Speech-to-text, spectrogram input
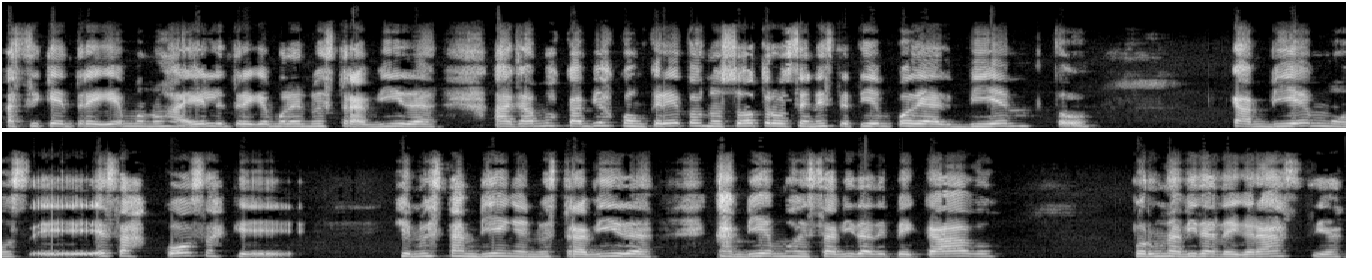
Así que entreguémonos a Él, entreguémosle nuestra vida, hagamos cambios concretos nosotros en este tiempo de adviento. Cambiemos eh, esas cosas que, que no están bien en nuestra vida, cambiemos esa vida de pecado por una vida de gracia.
